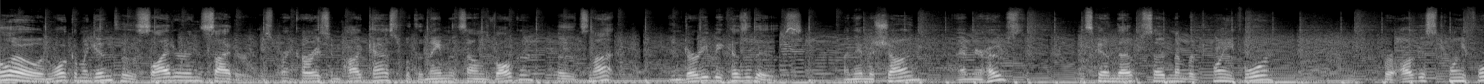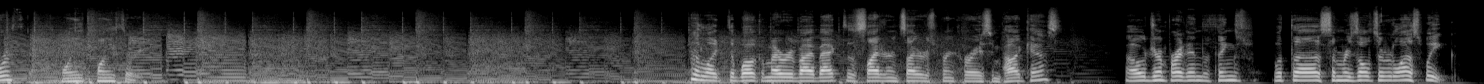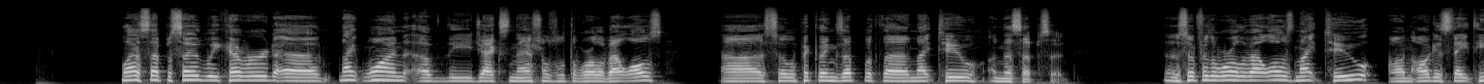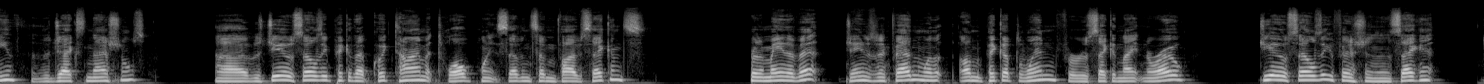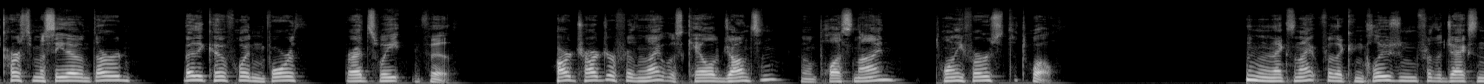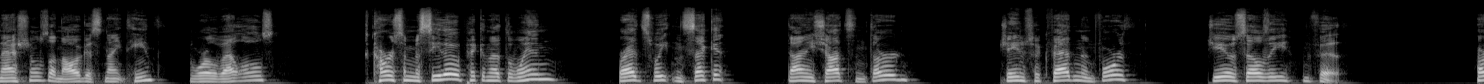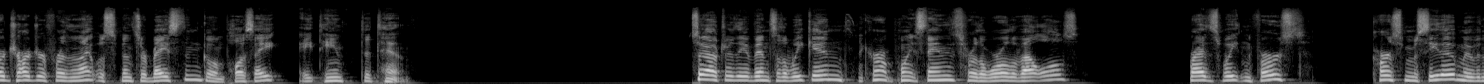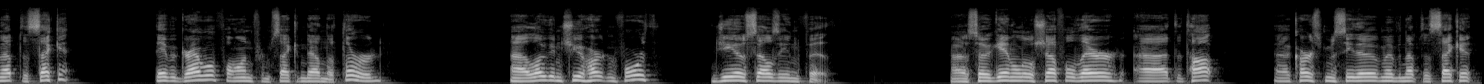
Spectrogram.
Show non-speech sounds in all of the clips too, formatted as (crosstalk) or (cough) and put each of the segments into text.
Hello, and welcome again to the Slider Insider, the sprint car racing podcast with a name that sounds vulgar, but it's not, and dirty because it is. My name is Sean. I am your host. Let's get into episode number 24 for August 24th, 2023. I'd like to welcome everybody back to the Slider Insider Sprint Car Racing podcast. I'll jump right into things with uh, some results over the last week. Last episode, we covered uh, night one of the Jackson Nationals with the World of Outlaws. Uh, so we'll pick things up with uh, night two on this episode. Uh, so for the World of Outlaws, night two on August 18th, the Jackson Nationals. Uh, it was Gio Scelzi picking up quick time at 12.775 seconds. For the main event, James McFadden went on to pick up the win for a second night in a row. Gio Scelzi finishing in second. Carson Macedo in third. Buddy Kofoid in fourth. Brad Sweet in fifth. Hard charger for the night was Caleb Johnson, going plus nine, 21st to 12th. Then the next night for the conclusion for the Jackson Nationals on August 19th, the World of Outlaws. Carson Macedo picking up the win. Brad Sweet in second. Donny Schatz in third. James McFadden in fourth. Gio Scelzi in fifth. Hard charger for the night was Spencer Bayston going plus 8, 18th to 10th. So after the events of the weekend, the current point standings for the World of Outlaws. Brad Sweet in first. Carson Macedo moving up to second. David Gravel falling from second down to third. Uh, Logan Schuchart in fourth. Gio Scelzi in fifth. Uh, so again, a little shuffle there uh, at the top. Uh, Carson Macedo moving up to second.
